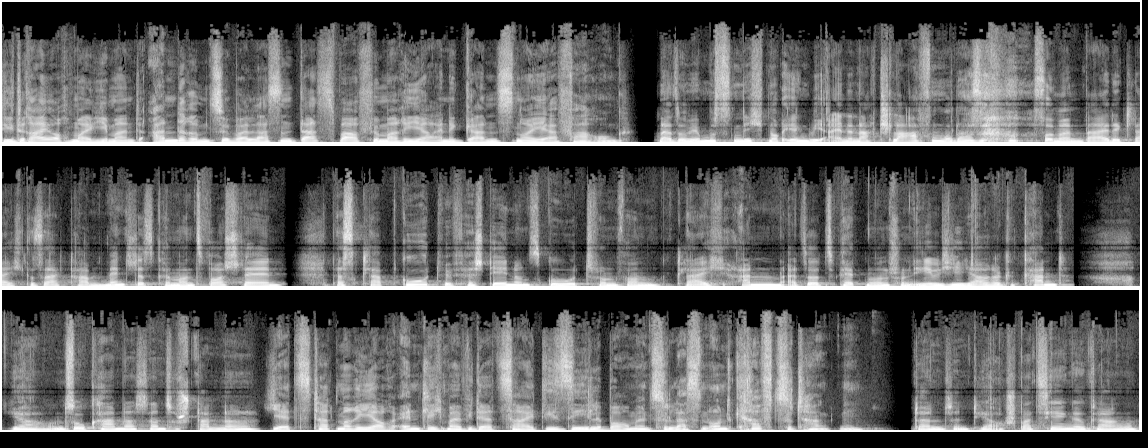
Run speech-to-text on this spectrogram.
Die drei auch mal jemand anderem zu überlassen, das war für Maria eine ganz neue Erfahrung. Also wir mussten nicht noch irgendwie eine Nacht schlafen oder so, sondern beide gleich gesagt haben, Mensch, das können wir uns vorstellen, das klappt gut, wir verstehen uns gut, schon von gleich an, also als hätten wir uns schon ewige Jahre gekannt. Ja, und so kam das dann zustande. Jetzt hat Maria auch endlich mal wieder Zeit, die Seele baumeln zu lassen und Kraft zu tanken. Dann sind die auch spazieren gegangen.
